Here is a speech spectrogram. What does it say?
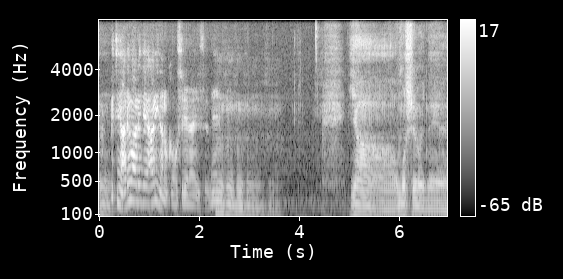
うん。別にあれはあれでありなのかもしれないですよね。うんうんうんうんうんいやー面白いね。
